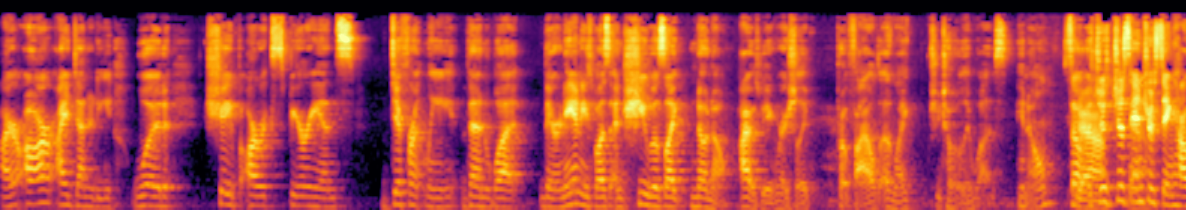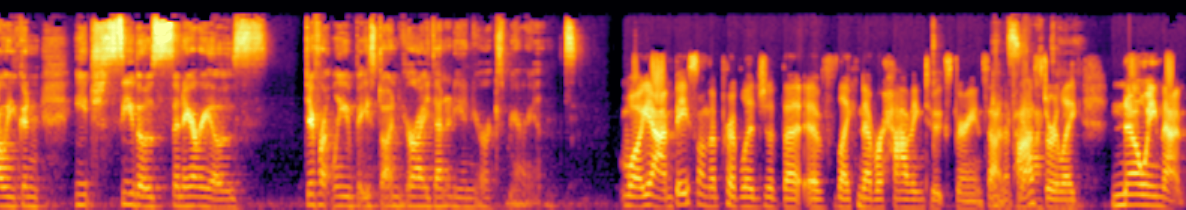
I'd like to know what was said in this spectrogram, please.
our, our identity would shape our experience differently than what their nannies was and she was like no no i was being racially profiled and like she totally was you know so Yeah. it's just just Yeah. interesting how you can each see those scenarios differently based on your identity and your experience well yeah and based on the privilege of the of like never having to experience that in the past or like knowing that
